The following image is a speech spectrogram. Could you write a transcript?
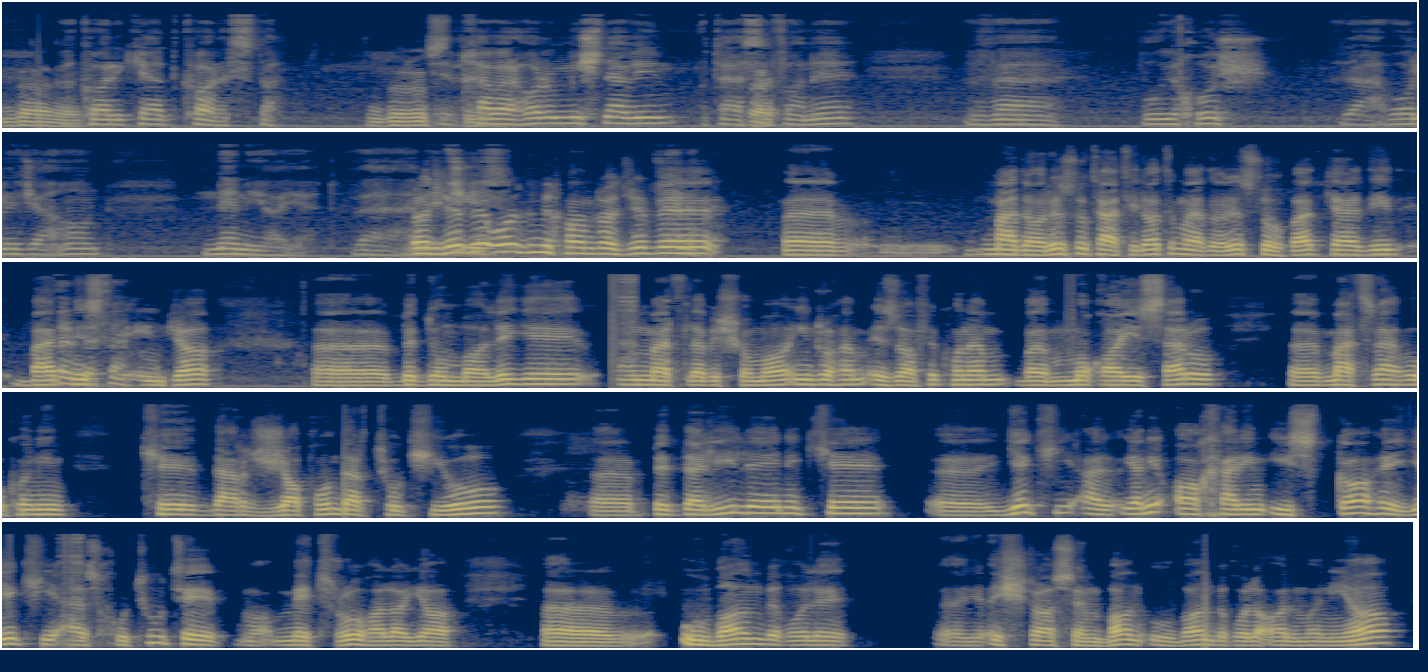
بله. کاری کرد کارستان درست خبرها رو میشنویم متاسفانه و بوی خوش احوال جهان نمی آید و راجب چیز... عرض می‌خوام راجب مدارس و تعطیلات مدارس صحبت کردید. بعد نیست که اینجا به دنباله اون مطلب شما این رو هم اضافه کنم و مقایسه رو مطرح بکنیم که در ژاپن در توکیو به دلیل اینه یکی یعنی آخرین ایستگاه یکی از خطوط مترو حالا یا اوبان به قول اشراسنبان اوبان به قول آلمانیا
